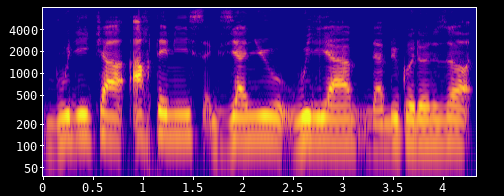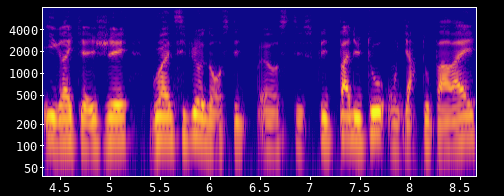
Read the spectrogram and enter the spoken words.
Boudica, Artemis, Xianyu, William, Nabucodonosor, YSG, Guan Scipio. Non, on ne split pas du tout, on garde tout pareil.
